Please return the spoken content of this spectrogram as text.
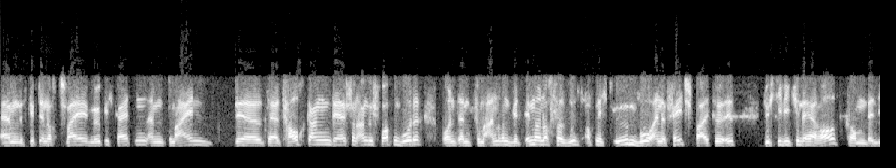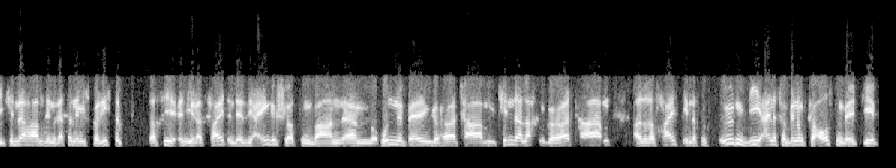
Ähm, es gibt ja noch zwei Möglichkeiten. Ähm, zum einen der, der, Tauchgang, der schon angesprochen wurde. Und ähm, zum anderen wird immer noch versucht, ob nicht irgendwo eine Felsspalte ist, durch die die Kinder herauskommen. Denn die Kinder haben den Retter nämlich berichtet, dass sie in ihrer Zeit, in der sie eingeschlossen waren, ähm, Hundebellen gehört haben, Kinderlachen gehört haben. Also das heißt eben, dass es irgendwie eine Verbindung zur Außenwelt gibt.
